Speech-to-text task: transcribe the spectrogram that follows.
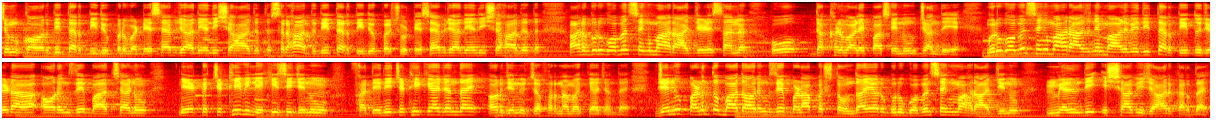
ਚਮਕੌਰ ਦੀ ਧਰਤੀ ਦੇ ਉੱਪਰ ਵੱਡੇ ਸਾਹਿਬਜ਼ਾਦਿਆਂ ਦੀ ਸ਼ਹਾਦਤ ਸਰਹੰਦ ਦੀ ਧਰਤੀ ਦੇ ਉੱਪਰ ਛੋਟੇ ਸਾਹਿਬਜ਼ਾਦਿਆਂ ਦੀ ਸ਼ਹਾਦਤ ਔਰ ਗੁਰੂ ਗੋਬਿੰਦ ਸਿੰਘ ਮਹਾਰਾਜ ਜਿਹੜੇ ਸਨ ਉਹ ਦੱਖਣ ਵਾਲੇ ਪਾਸੇ ਨੂੰ ਜਾਂਦੇ ਹੈ ਗੁਰੂ ਗੋਬਿੰਦ ਸਿੰਘ ਮਹਾਰਾਜ ਨੇ ਮਾਲਵੇ ਦੀ ਧਰਤੀ ਤੋਂ ਜਿਹੜਾ ਔਰੰਗਜ਼ੇਬ ਬਾਦਸ਼ਾਹ ਨੂੰ ਇੱਕ ਚਿੱਠੀ ਵੀ ਲਿਖੀ ਸੀ ਜਿਹਨੂੰ ਫਤਿਹ ਦੀ ਚਿੱਠੀ ਕਿਹਾ ਜਾਂਦਾ ਹੈ ਔਰ ਜਿਹਨੂੰ ਜ਼ਫਰਨਾਮਾ ਕਿਹਾ ਜਾਂਦਾ ਹੈ। ਜਿਹਨੂੰ ਪੜਨ ਤੋਂ ਬਾਅਦ ਔਰੰਗਜ਼ੇਬ ਬੜਾ ਪਛਤਾਉਂਦਾ ਹੈ ਔਰ ਗੁਰੂ ਗੋਬਿੰਦ ਸਿੰਘ ਮਹਾਰਾਜ ਜੀ ਨੂੰ ਮਿਲਣ ਦੀ ਇੱਛਾ ਵੀ ਜ਼ਾਹਰ ਕਰਦਾ ਹੈ।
